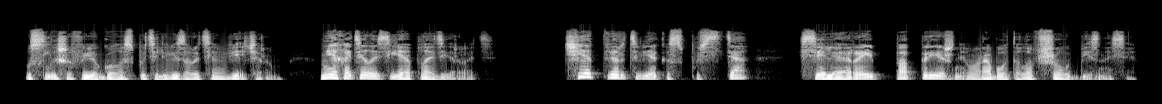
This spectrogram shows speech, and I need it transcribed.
услышав ее голос по телевизору тем вечером. Мне хотелось ей аплодировать. Четверть века спустя Селия Рэй по-прежнему работала в шоу-бизнесе.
